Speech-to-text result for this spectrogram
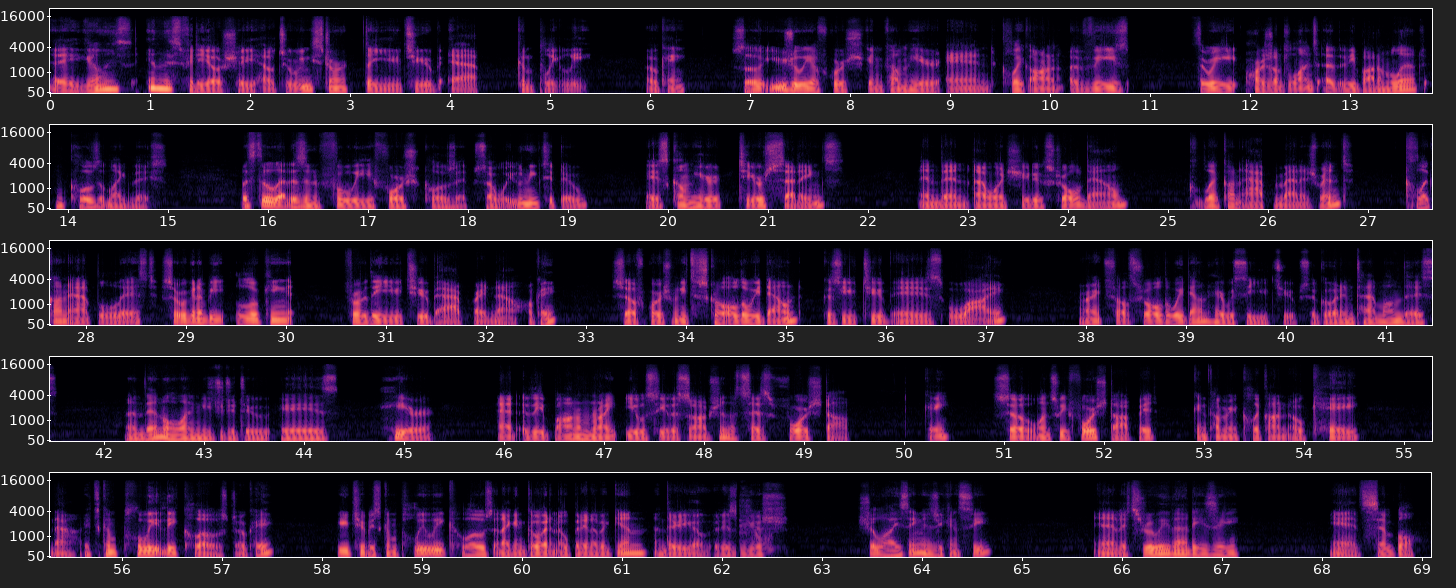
Hey guys, in this video I'll show you how to restart the YouTube app completely. Okay, so usually of course you can come here and click on these three horizontal lines at the bottom left and close it like this. But still that doesn't fully force close it. So what you need to do is come here to your settings and then I want you to scroll down, click on app management click on app list. So we're going to be looking for the YouTube app right now. Okay. So of course we need to scroll all the way down because YouTube is Y. All right. So I'll scroll all the way down here. We see YouTube. So go ahead and tap on this. And then all I need you to do is here at the bottom right, you'll see this option that says force stop. Okay. So once we force stop it, you can come here and click on OK. Now it's completely closed, okay? YouTube is completely closed and I can go ahead and open it up again. And there you go. It is just visualizing as you can see. And it's really that easy and it's simple.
